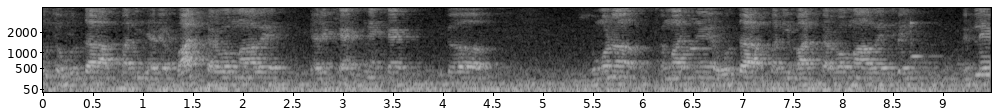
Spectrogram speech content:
ઉચ્ચ હોદ્દા આપવાની જ્યારે વાત કરવામાં આવે, ત્યારે ક્યાંક ને ક્યાંક સુવર્ણ સમાજને હોદ્દા આપવાની વાત કરવામાં આવે છે. એટલે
